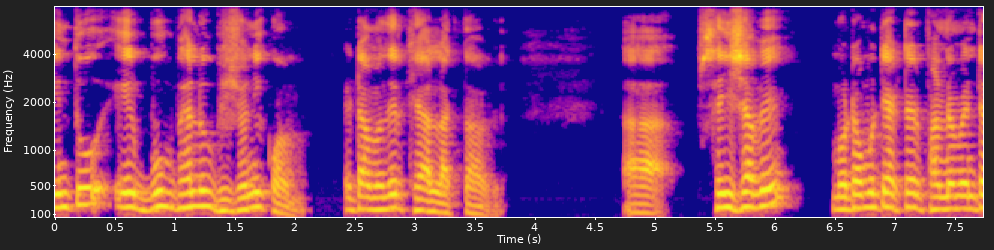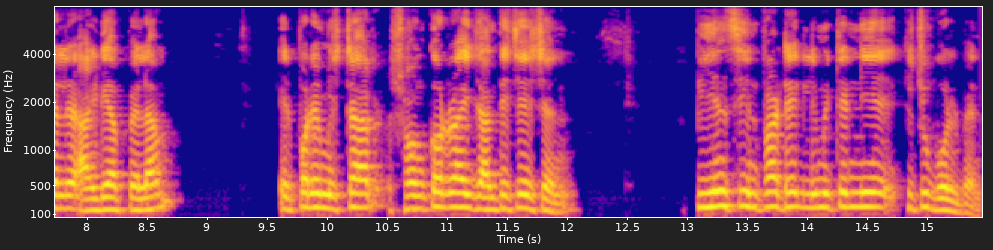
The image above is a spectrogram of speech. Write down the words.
কিন্তু এর বুক ভ্যালু ভীষণই কম। এটা আমাদের খেয়াল রাখতে হবে। সেই হিসাবে মোটামুটি একটা ফান্ডামেন্টালের আইডিয়া পেলাম। এরপরে মিস্টার শঙ্কর রায় জানতে চেয়েছেন পিএনসি ইনফ্রাটেক লিমিটেড নিয়ে কিছু বলবেন।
